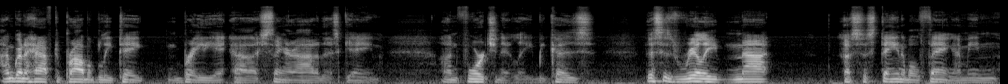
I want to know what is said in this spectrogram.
I'm going to have to probably take Brady uh, Singer out of this game unfortunately, because this is really not a sustainable thing. I mean,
